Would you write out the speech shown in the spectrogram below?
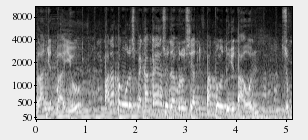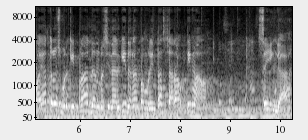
Lanjut Bayu, para pengurus PKK yang sudah berusia 47 tahun, supaya terus berkiprah dan bersinergi dengan pemerintah secara optimal, sehingga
